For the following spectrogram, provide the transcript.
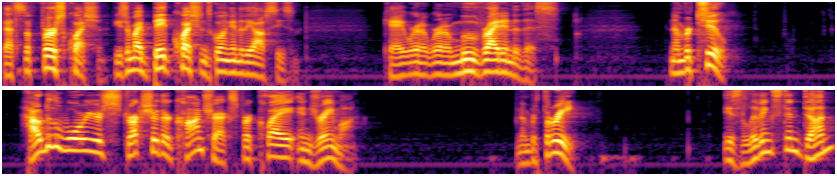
That's the first question. These are my big questions going into the offseason. Okay, we're gonna we're gonna move right into this. Number two, how do the Warriors structure their contracts for Klay and Draymond? Number three, is Livingston done?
